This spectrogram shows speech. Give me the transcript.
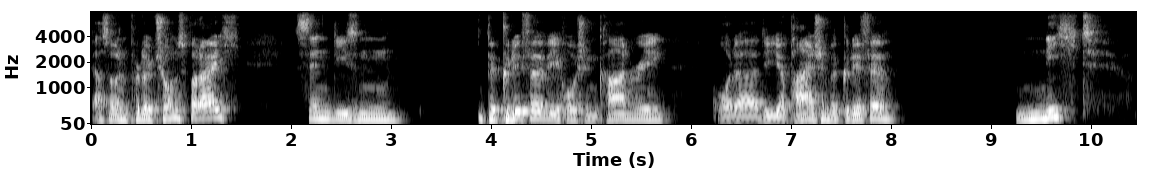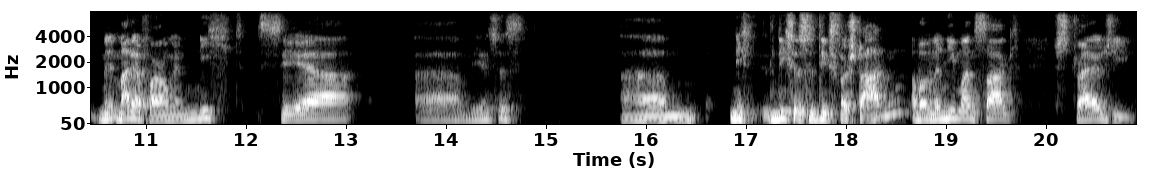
also im Produktionsbereich sind diesen Begriffe wie Hoshinkanri oder die japanischen Begriffe nicht, mit meinen Erfahrungen, nicht sehr, äh, wie ist es, ähm, nicht, nicht, dass es nichts verstanden, aber wenn niemand sagt Strategy,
